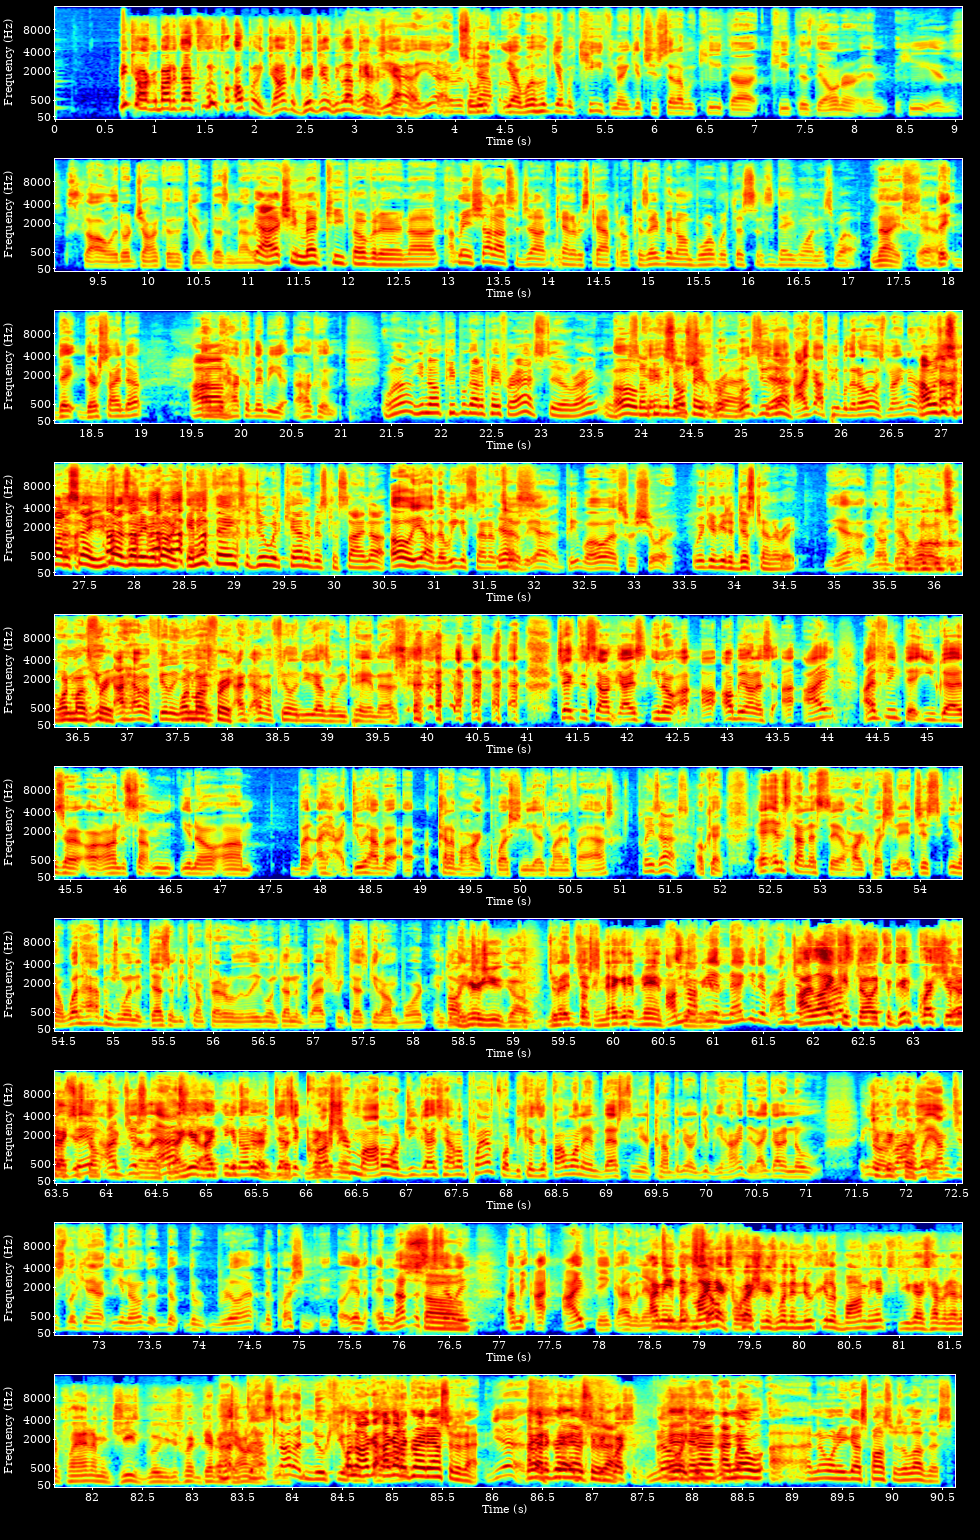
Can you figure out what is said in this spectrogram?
we talk about it that flew for openly. John's a good dude. We love Cannabis yeah, Capital. yeah. Cannabis so We, yeah, we'll hook you up with Keith, man. Get you set up with Keith. Uh, Keith is the owner, and he is solid. Or John could hook you up. It doesn't matter. Yeah, I actually met Keith over there, and uh, I mean, shout out to John Cannabis Capital because they've been on board with this since day one as well. nice. Yeah. They they they're signed up. I mean, how could they be? How could? Well, you know, people got to pay for ads still, right? Oh, some people so don't pay shit, for we'll, ads. We'll do yeah. that. I got people that owe us right now. I was just about to say, you guys don't even know anything to do with cannabis can sign up. oh yeah, that we can sign up Yes. too. Yeah, people owe us for sure. We'll give you the discounted rate. Yeah, no doubt. Well, One month you- free. I have a feeling. One you month guys- free. I have a feeling you guys will be paying us. Check this out, guys. You know, I, I- I'll be honest. I, I I think that you guys are, are onto something. You know, um, but I, I do have a, a, a kind of a hard question. You guys mind if I ask? Please ask. Okay, and, and it's not necessarily a hard question. It's just you know what happens when it doesn't become federally legal and Dun and Bradstreet does get on board. And do Oh, they here just- you go. Do they just negative Nancy I'm not being here. negative. I'm just. I like it though. It's a good question, You know but I I'm just saying? don't. I'm like just it. Like asking. I hear. I think you it's know good. what I mean? Does it crush your Nancy. model, or do you guys have a plan for it? Because if I want to invest in your company or get behind it, I got to know. You It's a know, good right away. I'm just looking at you know the the, the real the question, and and not necessarily. So- I mean, I I think I have an answer. I mean, the, my next question is: When the nuclear bomb hits, do you guys have another plan? I mean, geez, Blue, you just went Debbie Uh, Downer. That's on me. not a nuclear. Well, no, I got, I got a great answer to that. Yeah. I got a great Yeah, answer it's a to good that. question. No, and, like, and it's a I, I good know I I know one of you guys sponsors will love this.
